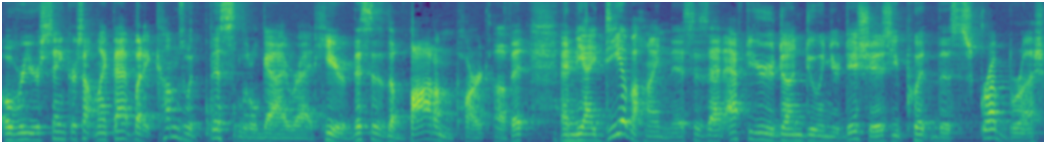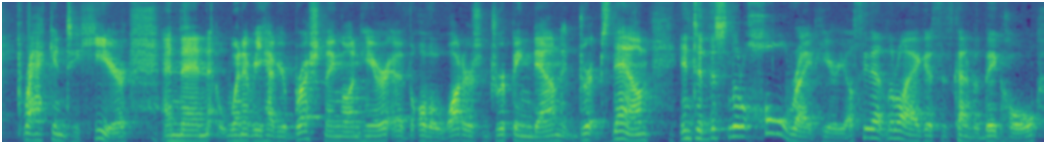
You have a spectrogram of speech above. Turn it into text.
over your sink or something like that, but it comes with this little guy right here. This is the bottom part of it. And the idea behind this is that after you're done doing your dishes, you put the scrub brush back into here. And then whenever you have your brush thing on here, all the water's dripping down, it drips down into this little hole right here. You'll see that little, I guess it's kind of a big hole.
